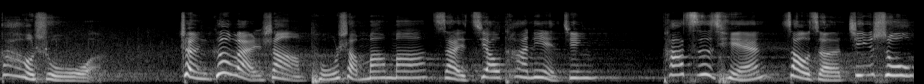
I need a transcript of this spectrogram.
告诉我，整个晚上菩萨妈妈在教他念经，他之前照着经书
